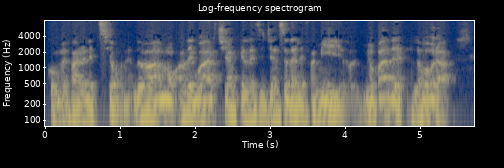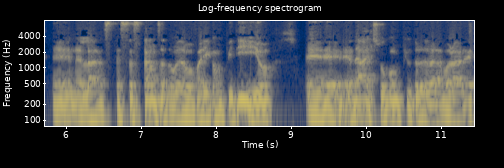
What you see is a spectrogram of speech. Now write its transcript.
come fare lezione, dovevamo adeguarci anche alle esigenze delle famiglie. Mio padre lavora eh, nella stessa stanza dove devo fare i compiti io eh, ed ha il suo computer dove lavorare,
